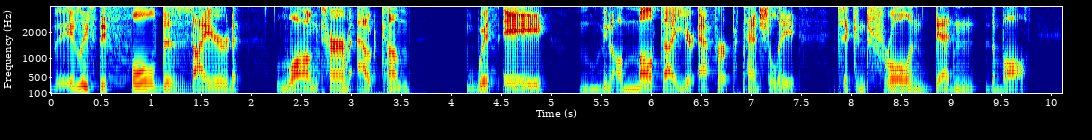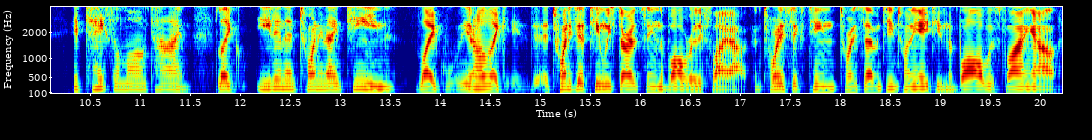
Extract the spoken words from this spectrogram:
at least the full desired long-term outcome with a you know a multi-year effort potentially to control and deaden the ball. It takes a long time. Like even in 2019, like you know, like uh, 2015 we started seeing the ball really fly out. In 2016, 2017, 2018, the ball was flying out.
